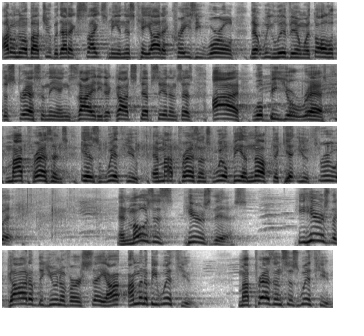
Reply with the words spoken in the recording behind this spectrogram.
I don't know about you, but that excites me in this chaotic, crazy world that we live in with all of the stress and the anxiety that God steps in and says, I will be your rest. My presence is with you, and my presence will be enough to get you through it. And Moses hears this. He hears the God of the universe say, I, am going to be with you. My presence is with you.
